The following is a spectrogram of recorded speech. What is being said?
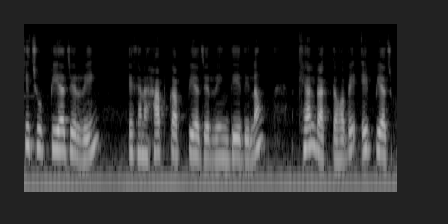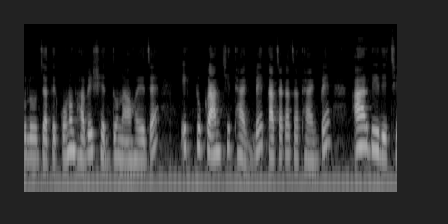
কিছু পেঁয়াজের রিং। এখানে হাফ কাপ পেঁয়াজের রিং দিয়ে দিলাম। খেয়াল রাখতে হবে, এই পেঁয়াজগুলো যাতে কোনোভাবে সেদ্ধ না হয়ে যায়। একটু ক্রাঞ্চি থাকবে, কাঁচা কাঁচা থাকবে। আর দিয়ে দিচ্ছি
